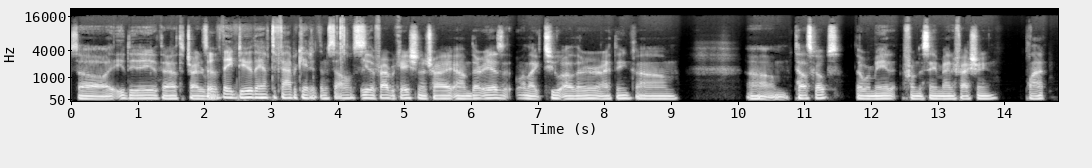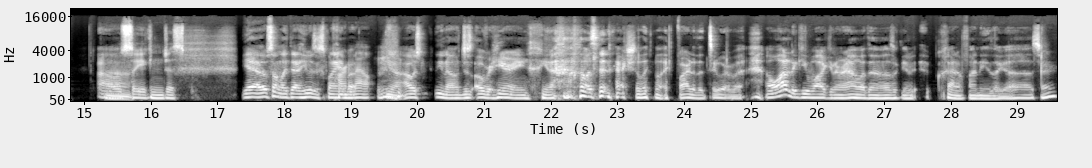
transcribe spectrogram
So they either have to try to So if they do, they have to fabricate it themselves. either fabrication or try. Um, there is like two other, I think, um, um, telescopes that were made from the same manufacturing plant. Oh, Uh, so you can just Yeah, there was something like that. He was explaining, part but them out. you know, I was, you know, just overhearing, you know, I wasn't actually like part of the tour, but I wanted to keep walking around with him. I was like, kind of funny. He's like, uh, sir,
